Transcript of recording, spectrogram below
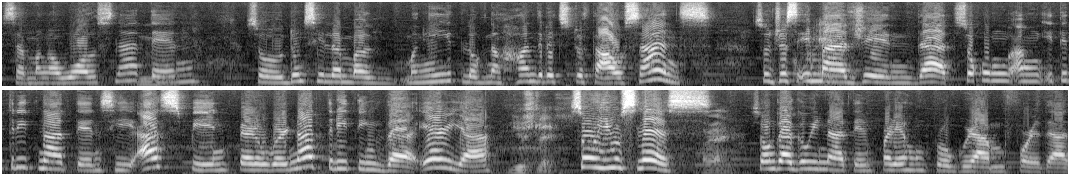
sa mga walls natin. So doon sila mag mangingitlog ng hundreds to thousands. So just imagine that. So kung ang ititreat natin si aspin pero we're not treating the area, Useless. so useless. Alright. So ang gagawin natin parehong program for that.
